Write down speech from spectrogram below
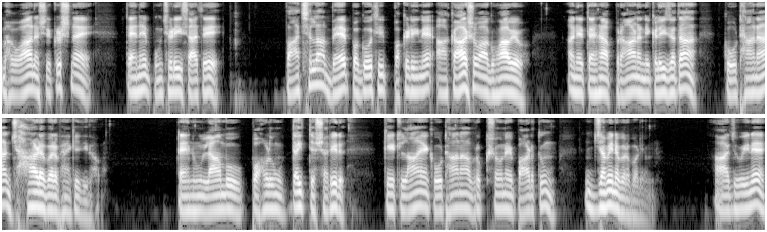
ભગવાન શ્રી કૃષ્ણએ તેને પૂંછડી સાથે પાછલા બે પગોથી પકડીને આકાશમાં ઘુમાવ્યો અને તેના પ્રાણ નીકળી જતાં કોઠાના ઝાડ પર ફેંકી દીધો. તેનું લાંબુ, પહોળું, દૈત્ય શરીર કેટલાય કોઠાના વૃક્ષોને પાડતું જમીન પર પડ્યું. આ જોઈને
